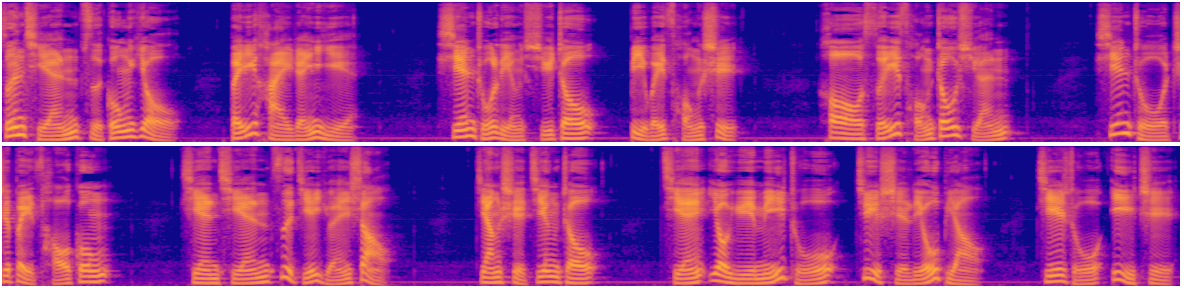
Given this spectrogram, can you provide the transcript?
孙乾字公佑，北海人也。先主领徐州，必为从事，后随从周旋。先主之备曹公，遣前自结袁绍，将事荆州。前又与糜竺俱使刘表，皆如意志。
